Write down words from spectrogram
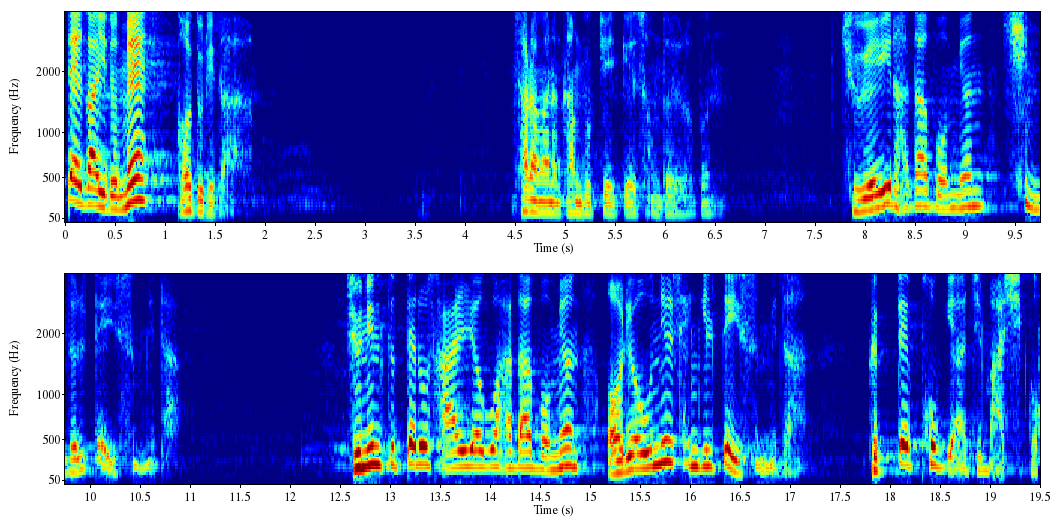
때가 이름에 거두리라. 사랑하는 강북제일교회 성도 여러분, 주의 일 하다 보면 힘들 때 있습니다. 주님 뜻대로 살려고 하다 보면 어려운 일 생길 때 있습니다. 그때 포기하지 마시고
